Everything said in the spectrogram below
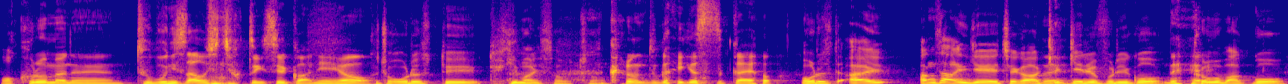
어 그러면은 두 분이 싸우신 적도 있을 거 아니에요? 그렇죠. 어렸을 때 되게 많이 싸웠죠. 그럼 누가 이겼을까요? 어렸을 때 아이 항상 이게 제가 네. 객기를 부리고 그러고 맞고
